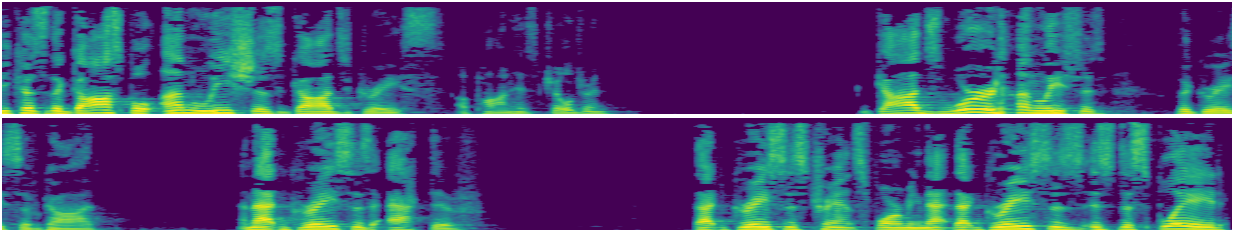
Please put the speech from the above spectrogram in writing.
Because the gospel unleashes God's grace upon his children. God's word unleashes the grace of God. And that grace is active. That grace is transforming. That, that grace is, is displayed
